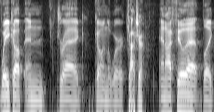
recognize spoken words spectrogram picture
wake up and drag going to work. Gotcha. and I feel that like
